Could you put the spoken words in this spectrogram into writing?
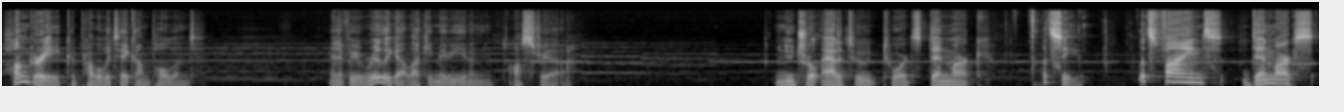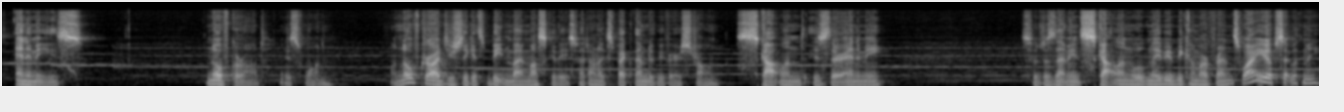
Hungary could probably take on Poland. And if we really got lucky, maybe even Austria. Neutral attitude towards Denmark. Let's see. Let's find Denmark's enemies. Novgorod is one. Well, Novgorod usually gets beaten by Muscovy, so I don't expect them to be very strong. Scotland is their enemy. So does that mean Scotland will maybe become our friends? Why are you upset with me?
